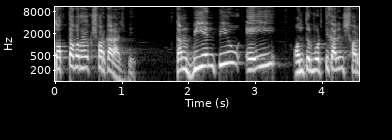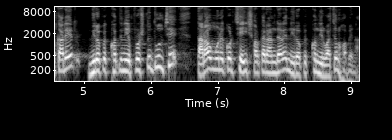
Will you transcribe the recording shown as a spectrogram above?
তত্ত্বাবধায়ক সরকার আসবে। কারণ বিএনপিও এই অন্তর্বর্তীকালীন সরকারের নিরপেক্ষতা নিয়ে প্রশ্ন তুলছে, তারাও মনে করছে এই সরকারের আন্ডারে নিরপেক্ষ নির্বাচন হবে না।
